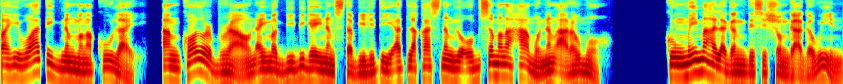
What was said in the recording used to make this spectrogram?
Pahiwatig ng mga kulay. Ang color brown ay magbibigay ng stability at lakas ng loob sa mga hamon ng araw mo. Kung may mahalagang desisyong gagawin,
